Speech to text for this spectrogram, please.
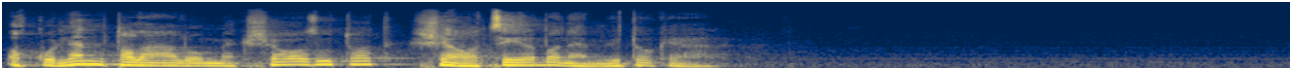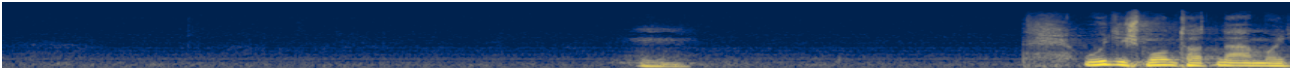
akkor nem találom meg se az utat, se a célba nem jutok el. Hmm. Úgy is mondhatnám, hogy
